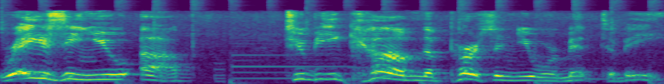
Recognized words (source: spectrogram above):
raising you up to become the person you were meant to be.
